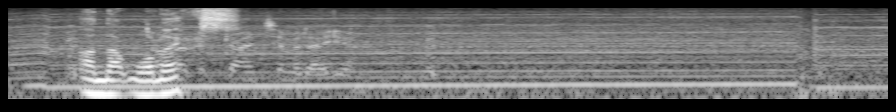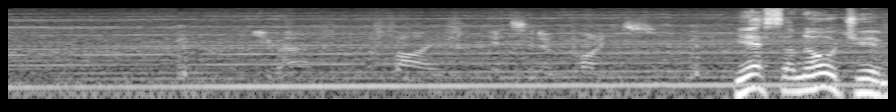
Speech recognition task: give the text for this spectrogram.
intimidate you. You have five incident points. Yes, I know, Jim.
